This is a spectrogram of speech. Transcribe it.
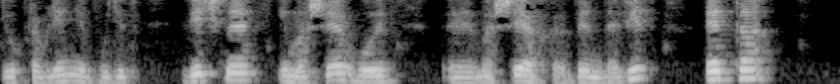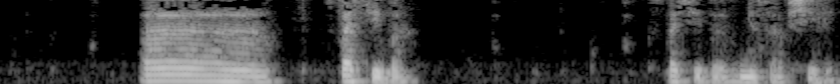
его правление будет вечное, и Машех будет, э, Машех бен Давид, это, а, спасибо, спасибо, мне сообщили,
